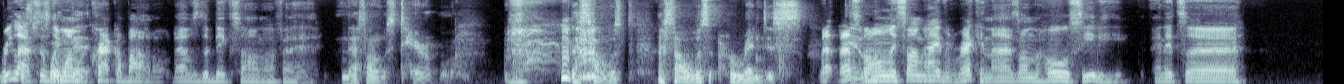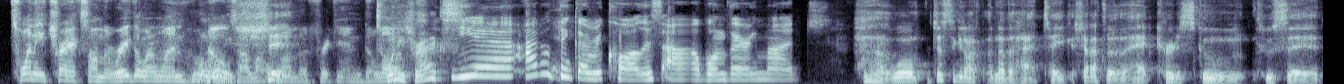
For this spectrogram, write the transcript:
Relapse is the one that. with Crack a Bottle. That was the big song off of that That song was terrible. that. That song was that song was horrendous. That, that's the only song I even recognize on the whole CD, and it's uh, twenty tracks on the regular one. Who knows how long shit. on the freaking deluxe? 20 tracks? Yeah, I don't think I recall this album very much. well, just to get off another hot take, shout out to uh, at Curtis Schoon who said,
